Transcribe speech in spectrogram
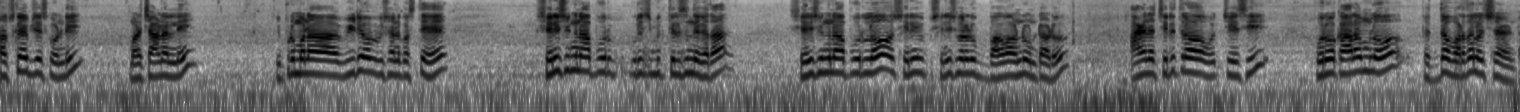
సబ్స్క్రైబ్ చేసుకోండి మన ఛానల్ని. ఇప్పుడు మన వీడియో విషయానికి వస్తే శని సింగనాపూర్ గురించి మీకు తెలిసిందే కదా? శని సింగనాపూర్లో శని శనీశ్వరుడు భగవానుడు ఉంటాడు. ఆయన చరిత్ర వచ్చేసి పూర్వకాలంలో పెద్ద వరదలు వచ్చినాయంట.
